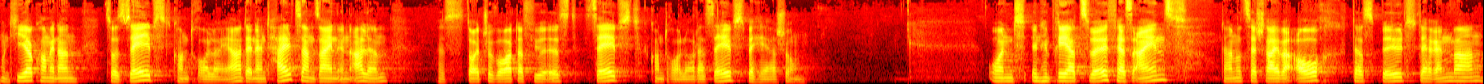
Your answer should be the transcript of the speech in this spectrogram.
Und hier kommen wir dann zur Selbstkontrolle, ja, denn enthaltsam sein in allem das deutsche Wort dafür ist Selbstkontrolle oder Selbstbeherrschung. Und in Hebräer 12, Vers 1, da nutzt der Schreiber auch das Bild der Rennbahn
